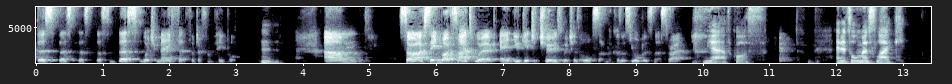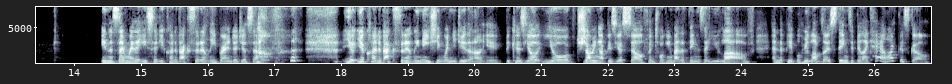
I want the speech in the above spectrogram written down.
this, this, this, this, and this, which may fit for different people. Mm. Um, so I've seen both sides work, and you get to choose, which is awesome because it's your business, right? Yeah, of course. And it's almost like, in the same way that you said, you kind of accidentally branded yourself. you're, you're kind of accidentally niching when you do that, aren't you? Because you're you're showing up as yourself and talking about the things that you love, and the people who love those things would be like, "Hey, I like this girl.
